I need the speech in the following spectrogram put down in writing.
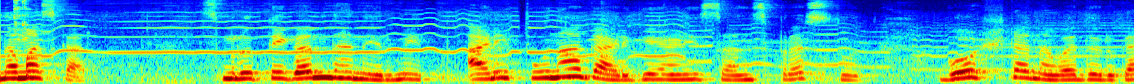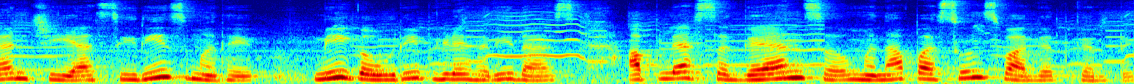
नमस्कार. स्मृतिगंध निर्मित आणि पुन्हा गाडगे आणि सन्स प्रस्तुत गोष्ट नवदुर्गांची या सिरीजमध्ये मी गौरी भिडे हरिदास आपल्या सगळ्यांचं मनापासून स्वागत करते.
